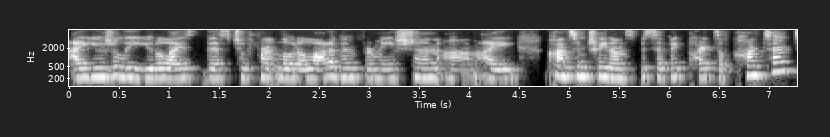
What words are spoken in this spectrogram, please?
I usually utilize this to front load a lot of information. Um, I concentrate on specific parts of content.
